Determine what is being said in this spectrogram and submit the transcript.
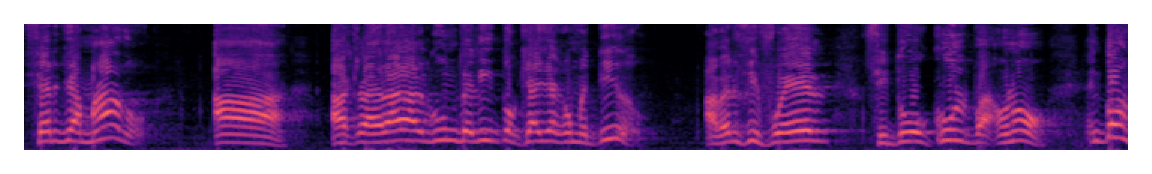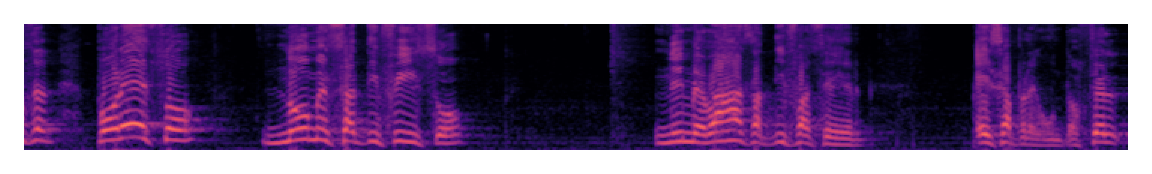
ser llamado a aclarar algún delito que haya cometido. A ver si fue él, si tuvo culpa o no. Entonces, por eso no me satisfizo ni me vas a satisfacer esa pregunta. O el,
